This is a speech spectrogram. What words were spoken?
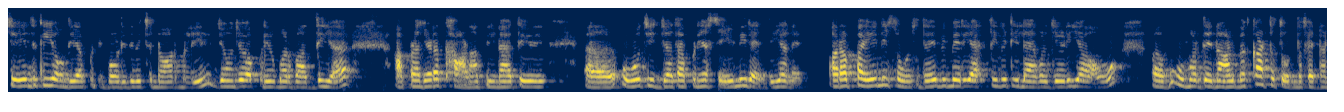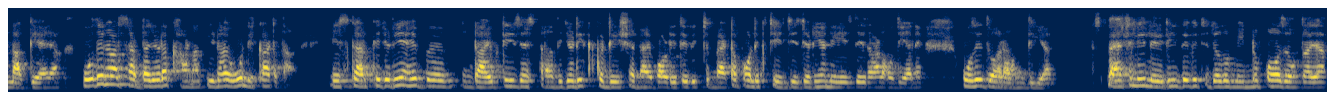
ਚੇਂਜ ਕੀ ਆਉਂਦੀ ਆ ਆਪਣੀ ਬੋਡੀ ਦੇ ਵਿੱਚ ਨਾਰਮਲੀ ਜਿਉਂ-ਜਿਉਂ ਆਪਣੀ ਉਮਰ ਵੱਧਦੀ ਆ, ਆਪਣਾ ਜਿਹੜਾ ਖਾਣਾ ਪੀਣਾ ਤੇ ਉਹ ਚੀਜ਼ਾਂ ਤਾਂ ਆਪਣੀਆਂ ਸੇਮ ਹੀ ਰਹਿੰਦੀਆਂ ਨੇ। ਪਰ ਆਪਾਂ ਇਹ ਨਹੀਂ ਸੋਚਦੇ ਵੀ ਮੇਰੀ ਐਕਟੀਵਿਟੀ ਲੈਵਲ ਜਿਹੜੀ ਆ ਉਹ ਉਮਰ ਦੇ ਨਾਲ ਮੈਂ ਘੱਟ ਤੁਰਨ ਫਿਰਨ ਲੱਗ ਗਿਆ ਆ। ਉਹਦੇ ਨਾਲ ਸਾਡਾ ਜਿਹੜਾ ਖਾਣਾ ਪੀਣਾ ਉਹ ਨਹੀਂ ਘਟਦਾ। ਇਸ ਕਰਕੇ ਜਿਹੜੀਆਂ ਇਹ ਡਾਇਬੀਟੀਜ਼ ਇਸ ਤਰ੍ਹਾਂ ਦੀ ਜਿਹੜੀ ਕੰਡੀਸ਼ਨ ਹੈ ਬਾਡੀ ਦੇ ਵਿੱਚ ਮੈਟਾਬੋਲਿਕ ਚੇਂਜਸ ਜਿਹੜੀਆਂ ਨੇ ਏਜ ਦੇ ਨਾਲ ਹੁੰਦੀਆਂ ਨੇ, ਉਹਦੇ ਦੁਆਰਾ ਹੁੰਦੀ ਆ। ਸਪੈਸ਼ਲੀ ਲੇਡੀਜ਼ ਦੇ ਵਿੱਚ ਜਦੋਂ ਮੀਨੋਪੌਜ਼ ਆਉਂਦਾ ਆ,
